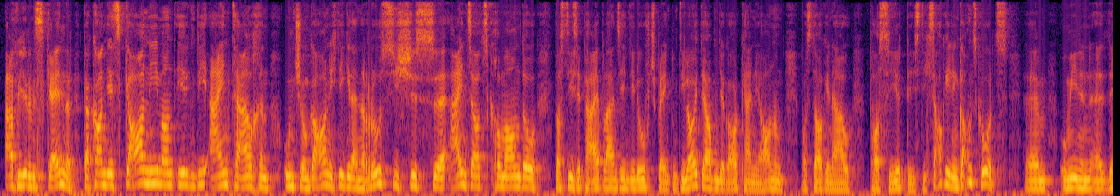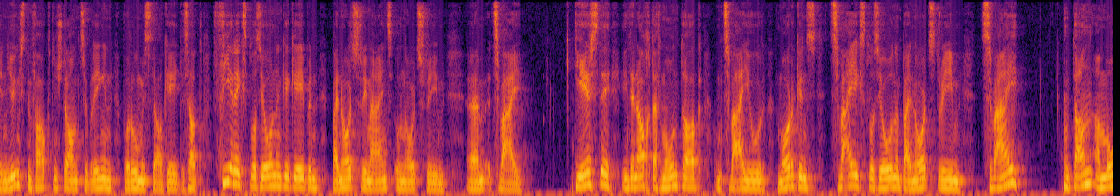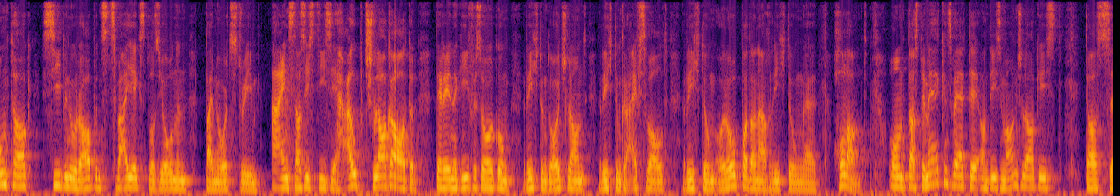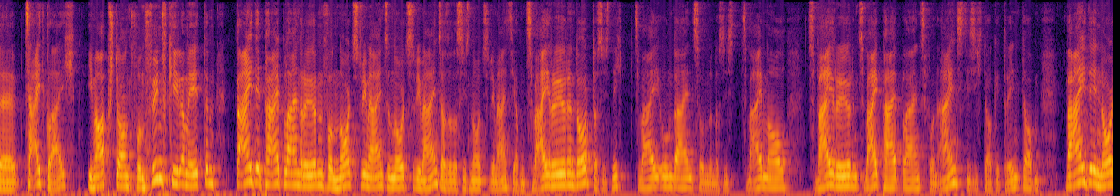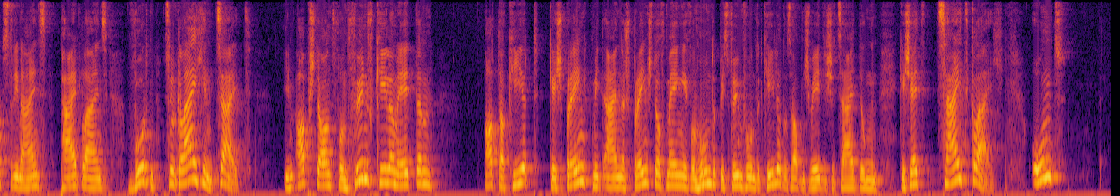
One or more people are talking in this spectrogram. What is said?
auf ihrem Scanner. Da kann jetzt gar niemand irgendwie eintauchen und schon gar nicht irgendein russisches äh, Einsatzkommando, das diese Pipelines in die Luft sprengt. Und die Leute haben ja gar keine Ahnung, was da genau passiert ist. Ich sage Ihnen ganz kurz, ähm, um Ihnen äh, den jüngsten Faktenstand zu bringen, worum es da geht. Es hat vier Explosionen gegeben bei Nord Stream 1 und Nord Stream ähm, 2. Die erste in der Nacht auf Montag um 2 Uhr morgens, zwei Explosionen bei Nord Stream 2 und dann am Montag 7 Uhr abends zwei Explosionen bei Nord Stream 1. Das ist diese Hauptschlagader der Energieversorgung Richtung Deutschland, Richtung Greifswald, Richtung Europa, dann auch Richtung äh, Holland. Und das Bemerkenswerte an diesem Anschlag ist, dass äh, zeitgleich im Abstand von fünf Kilometern beide Pipeline-Röhren von Nord Stream 1 und Nord Stream 1, also das ist Nord Stream 1, die haben zwei Röhren dort, das ist nicht zwei und eins, sondern das ist zweimal zwei Röhren, zwei Pipelines von eins, die sich da getrennt haben. Beide Nord Stream 1 Pipelines wurden zur gleichen Zeit im Abstand von fünf Kilometern attackiert, gesprengt mit einer Sprengstoffmenge von 100 bis 500 Kilo, das haben schwedische Zeitungen geschätzt, zeitgleich. Und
